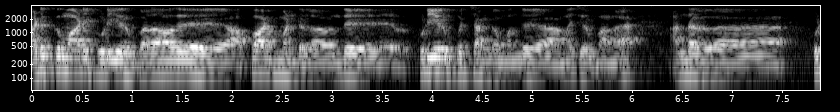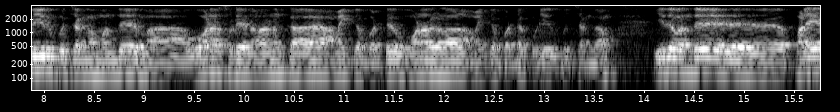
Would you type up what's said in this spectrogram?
அடுக்குமாடி குடியிருப்பு அதாவது அப்பார்ட்மெண்ட்டில் வந்து குடியிருப்பு சங்கம் வந்து அமைச்சிருப்பாங்க. அந்த குடியிருப்பு சங்கம் வந்து ஓனர்ஸுடைய நலனுக்காக அமைக்கப்பட்டு ஓனர்களால் அமைக்கப்பட்ட குடியிருப்பு சங்கம். இது வந்து பழைய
